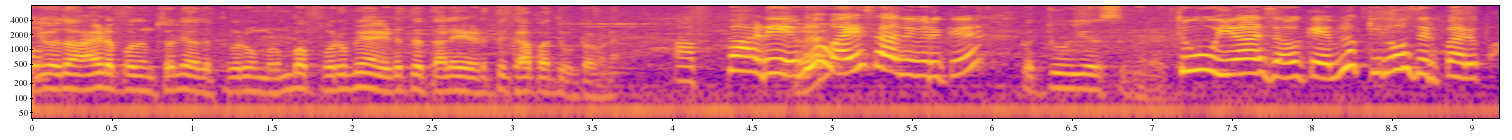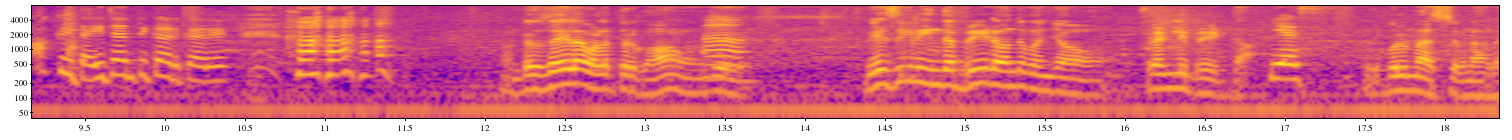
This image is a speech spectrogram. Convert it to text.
ஐயோ தான் ஆயிட போகுதுன்னு சொல்லி அதை பெரும் ரொம்ப பொறுமையாக எடுத்து தலையை எடுத்து காப்பாற்றி விட்டவனே. அப்பாடி எவ்வளோ வயசாகுது இவருக்கு? இப்போ two years two years okay எவ்வளோ கிலோஸ் இருப்பாரு? பார்க்க டைஜான்டிக்காக இருக்காரு. சைடில் வளர்த்துருக்கோம். வந்து பேசிக்கலி இந்த ப்ரீடை வந்து கொஞ்சம் ஃப்ரெண்ட்லி ப்ரீட் தான். எஸ் இது புல் மாஸ்டிவ்னால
